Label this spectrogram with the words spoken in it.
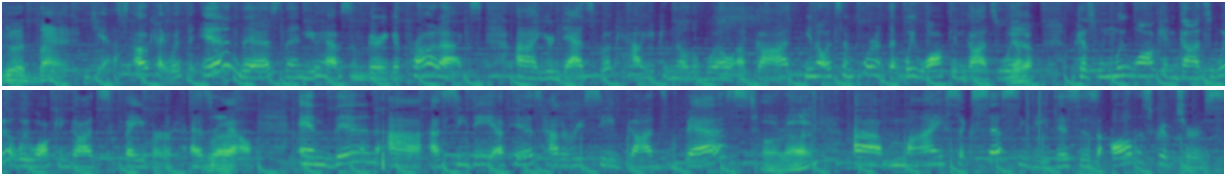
good bag. Yes. Okay. Within this, then you have some very good products. Uh, your dad's book, How You Can Know the Will of God. You know, it's important that we walk in God's will Yep. because when we walk in God's will, we walk in God's favor as Right. well. And then uh, a CD of his, How to Receive God's Best. All right. Uh, my success CD. This is all the scriptures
